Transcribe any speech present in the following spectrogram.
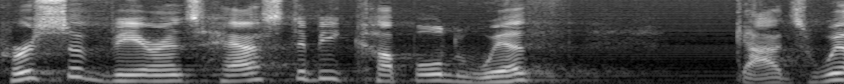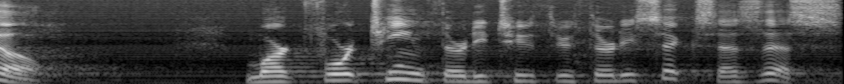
Perseverance has to be coupled with God's will. Mark 14, 32 through 36 says this.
